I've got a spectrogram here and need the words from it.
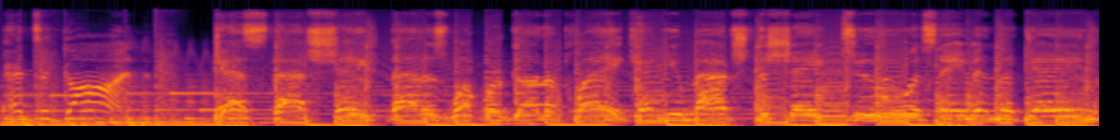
pentagon. Guess that shape, that is what we're gonna play. Can you match the shape to its name in the game?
